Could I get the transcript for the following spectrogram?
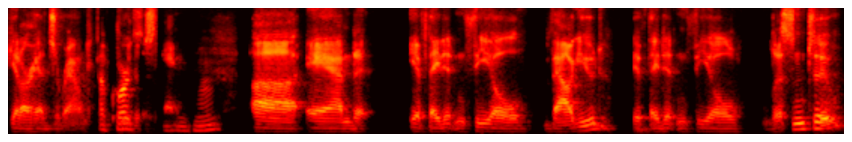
get our heads around. Of course. Mm-hmm. Uh, and if they didn't feel valued, if they didn't feel listened to,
